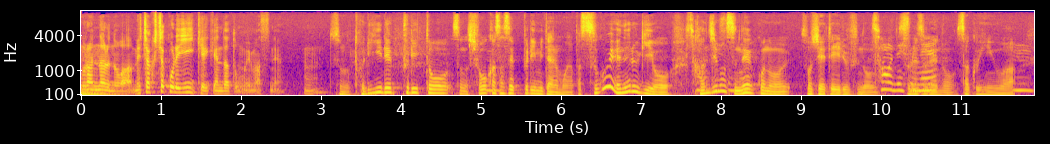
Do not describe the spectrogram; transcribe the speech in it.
ご覧になるのはめちゃくちゃこれいい経験だと思いますね。うん。その取り入れっぷりとその消化させっぷりみたいなのもやっぱすごいエネルギーを感じますねすこのソシエテ・イルフのそれぞれの作品は。うん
